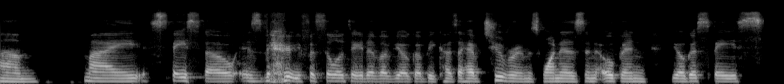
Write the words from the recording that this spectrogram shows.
Um, my space though is very facilitative of yoga because I have two rooms. One is an open yoga space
